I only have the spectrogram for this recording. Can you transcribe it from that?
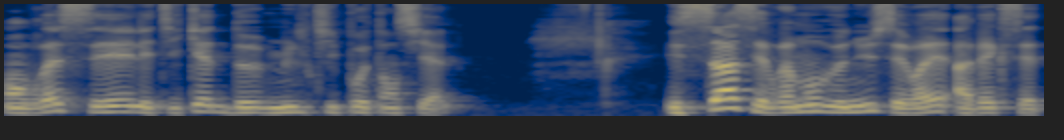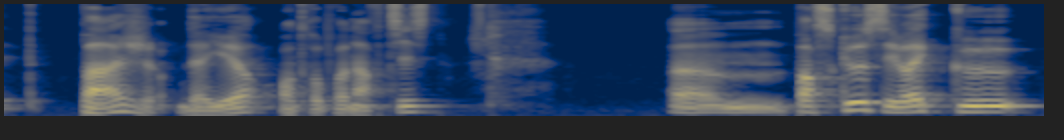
en vrai, c'est l'étiquette de multipotentiel. Et ça, c'est vraiment venu, c'est vrai, avec cette page, d'ailleurs, Entrepreneur Artiste, euh, parce que c'est vrai que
